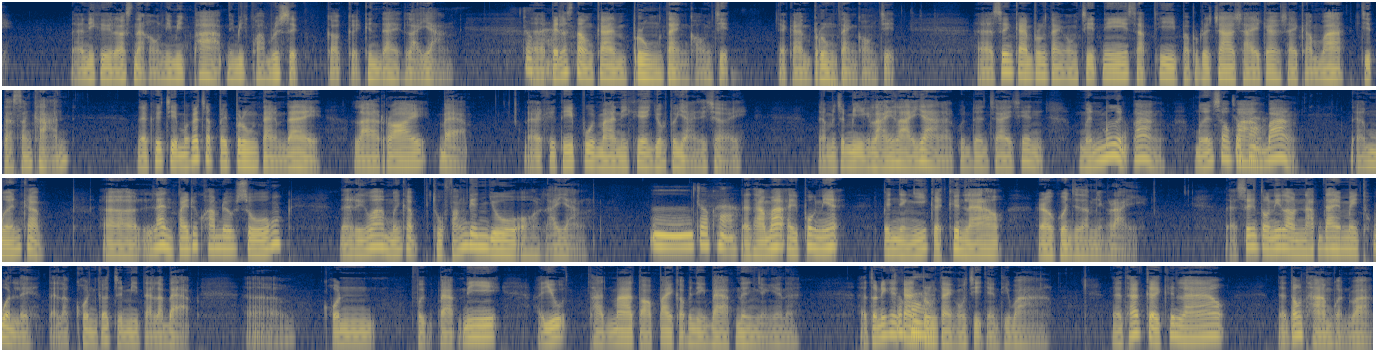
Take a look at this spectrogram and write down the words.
นะนี่คือลักษณะของนิมิตภาพ นิมิตความรู้สึกก็เกิดขึ้นได้หลายอย่าง เป็นลักษณะของการปรุงแต่งของจิตการปรุงแต่งของจิต ซึ่งการปรุงแต่งของจิตนี้ศัพท์ที่พระพุทธเจ้าใช้ก็ใช้คำว่าจิตตสังขารนะคือจิตมันก็จะไปปรุงแต่งได้ หลายร้อยแบบนะคือที่พูดมานี่แค่ยกตัวอย่างเฉยๆนะมันจะมีอีกหลายหลายอย่างอะคุณเดินใจ เช่น เหมือนมืดบ้าง เหมือนสว่างบ้างนะเหมือนกับแล่นไปด้วยความเร็วสูงนะหรือว่าเหมือนกับถูกฝังดินอยู่โอ้หลายอย่าง อืมเจ้าค่ะแต่ถามว่าไอ้พวกเนี้ยเป็นอย่างนี้เกิดขึ้นแล้ว เราควรจะทำอย่างไรนะซึ่งตรงนี้เรานับได้ไม่ท้วนเลย แต่ละคนก็จะมีแต่ละแบบคนฝึกแบบนี้อายุ ถัดมาต่อไปก็เป็นอีกแบบหนึ่งอย่างเงี้ยนะแต่ตัวนี้คือการปรุงแต่งของจิตอย่างที่ว่าแต่ถ้าเกิดขึ้นแล้วแต่ต้องถามก่อนว่า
